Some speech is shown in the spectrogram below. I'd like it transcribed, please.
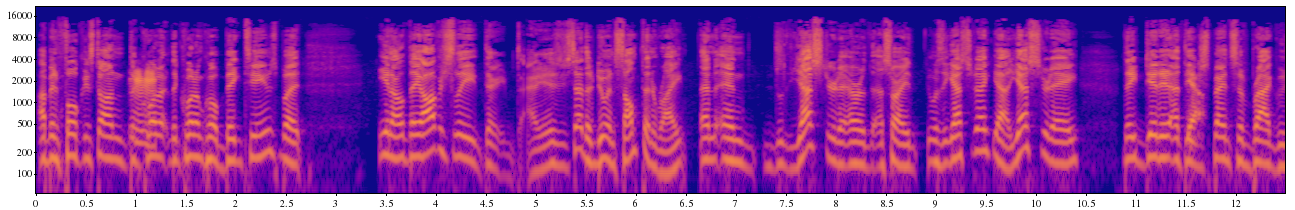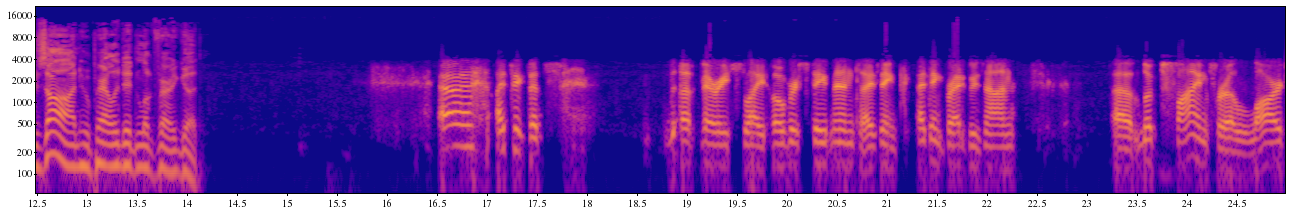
I've been focused on the quote the quote unquote big teams, but you know they obviously they as you said they're doing something right. And and yesterday or uh, sorry was it yesterday? Yeah, yesterday they did it at the Yeah. expense of Brad Guzan, who apparently didn't look very good. Uh, I think that's a very slight overstatement. I think I think Brad Guzan uh, looked fine for a large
